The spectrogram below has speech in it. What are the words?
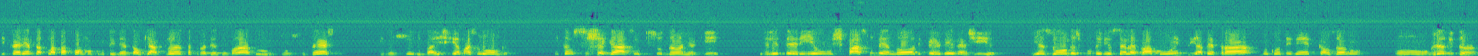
diferente da plataforma continental que avança para dentro do mar, do, do sudeste e do sul do país, que é mais longa. Então, se chegasse um tsunami aqui, ele teria um espaço menor de perder energia. E as ondas poderiam se elevar muito e adentrar no continente, causando um, um grande dano.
